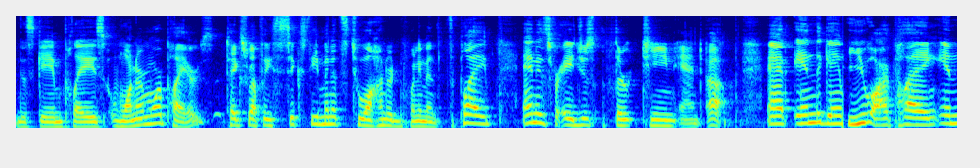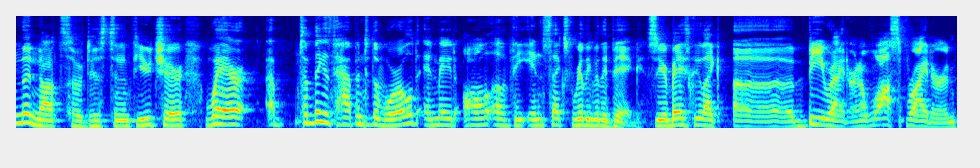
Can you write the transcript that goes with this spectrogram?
This game plays one or more players, takes roughly 60 minutes to 120 minutes to play, and is for ages 13 and up. And in the game, you are playing in the not so distant future where uh, something has happened to the world and made all of the insects really, really big. So you're basically like a bee rider and a wasp rider, and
